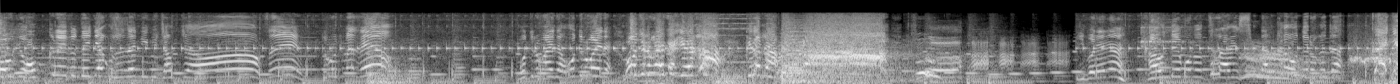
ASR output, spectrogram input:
어, 이게 업그레이드 되냐고, 선생님이 점점. 선생님, 들어오지 마세요! 어디로 가야 돼? 어디로 가야 돼? 어디로 가야 돼? 그냥 가! 그냥 가! 이번에는 가운데 번호 들어가겠습니다. 가운데로 가자. 가자!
